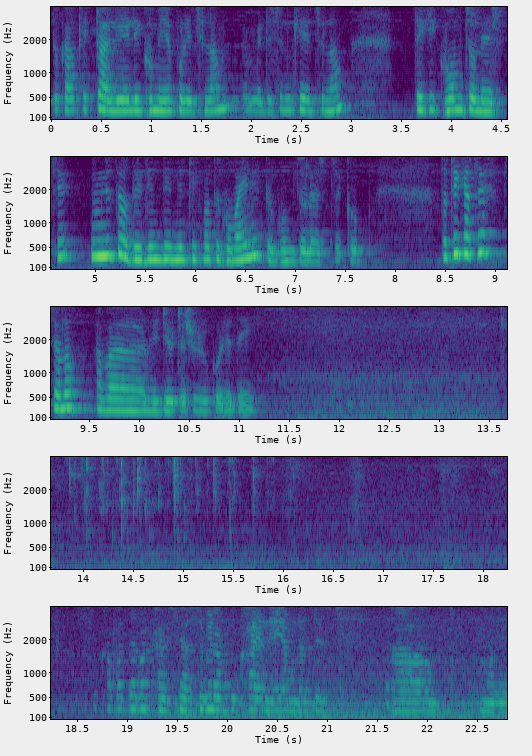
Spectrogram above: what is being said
তো কালকে একটু আলি আলি ঘুমিয়ে পড়েছিলাম মেডিসিন খেয়েছিলাম। দেখি ঘুম চলে এসছে। এমনি তো দুই দিন, তিন দিন ঠিক মতো ঘুমাইনি তো ঘুম চলে আসছে খুব। তো ঠিক আছে, চলো আবার ভিডিওটা শুরু করে দেই। খাবার দাবার খাইছে আসিফের আব্বু খায় নেই, আমাদের মানে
